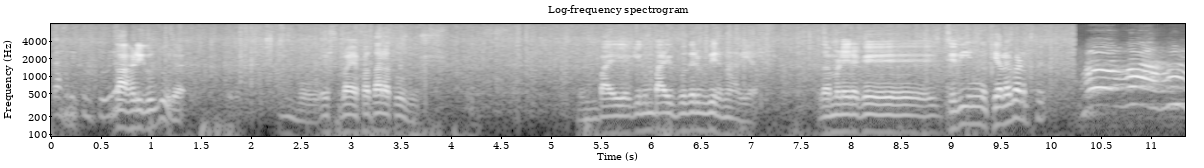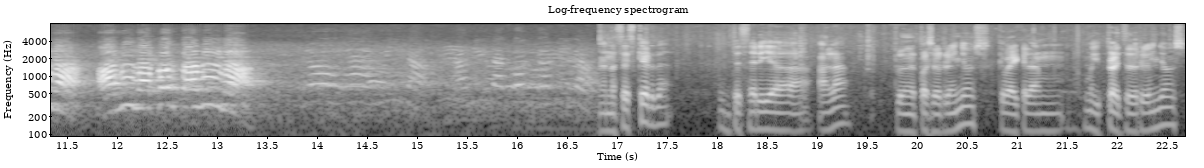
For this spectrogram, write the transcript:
Da agricultura? Da agricultura. Bo, isto vai afectar a todos vai, aquí non vai poder vivir nadie. Da maneira que, que din hacia a aberto. Non hai mina, a mina contamina. Na nosa esquerda empezaría alá, por onde pasa o Reunións, que vai quedar moi preto do Reunións,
